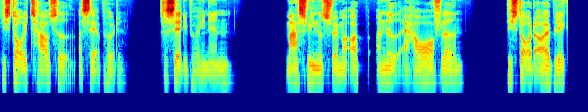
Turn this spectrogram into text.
De står i tavshed og ser på det. Så ser de på hinanden. Marsvinet svømmer op og ned af havoverfladen. De står et øjeblik,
